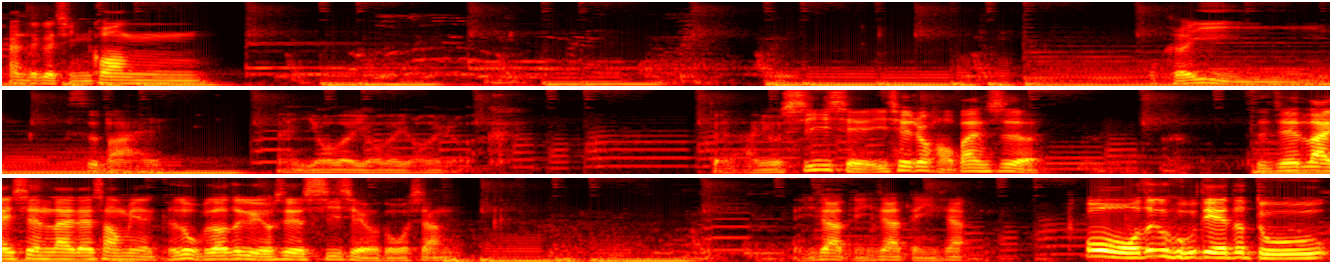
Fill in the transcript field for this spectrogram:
看这个情况，我可以四百，哎，有了有了有了有了。对啊，有吸血，一切就好办事了。直接赖线赖在上面，可是我不知道这个游戏的吸血有多香。等一下，等一下，等一下。哦，这个蝴蝶的毒。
